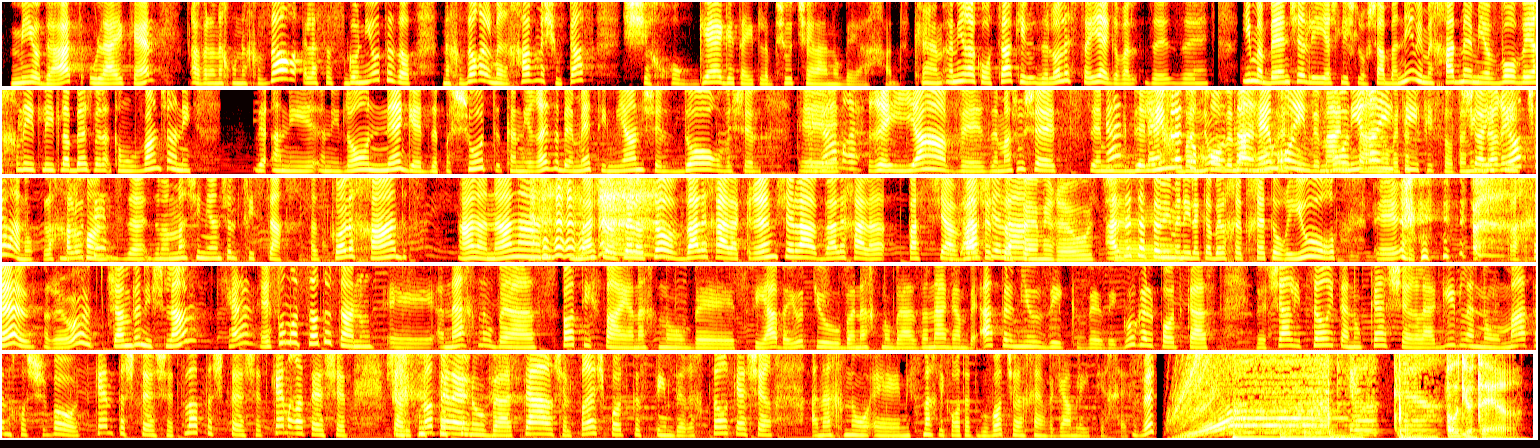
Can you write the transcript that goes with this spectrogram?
מי יודעת, אולי כן, אבל אנחנו נחזור אל הססגוניות הזאת, נחזור אל מרחב משותף שחוגג את ההתלבשות שלנו ביחד. כן, אני רק רוצה, כאילו, זה לא לסייג, אבל זה, זה... אם הבן שלי, יש לי שלושה בנים, אם אחד מהם יבוא ויחליט להתלבש, כמובן שאני... אני, אני לא נגד, זה פשוט, כנראה זה באמת עניין של דור ושל... לגמרי. אה, ראייה, וזה משהו שהם כן, גדלים איך לתוכו, ומה אותנו, הם איך רואים, עיצבו ומה אני אותנו, ראיתי. ואת התפיסות שהייתי. המגדריות שלנו, לחלוטין. נכון, זה, זה ממש עניין של תפיסה. אז כל אחד, אהלן אהלן, מה שעושה לו טוב, בא לך על הקרם שלה, בא לך על הפס שעבר אל שלה. תצפה מרעות. אל תצפה ממני לקבל ח"ח או ריור. אה, רחל, רעות. תם ונשלם? כן. איפה מוצאות אותנו? אה, אנחנו בספוטיפיי, אנחנו בצפייה ביוטיוב, אנחנו בהאזנה גם באפל מיוזיק ובגוגל פודקאסט, ואפשר ליצור איתנו קשר, להגיד לנו מה אתן חושבות, כן טשטשת, לא טשטשת, כן רטשת. אפשר לפנות אלינו באתר של פרש פודקאסטים דרך צור קשר. אנחנו אה, נשמח לקרוא את התגובות שלכם וגם להתייחס. ו- עוד יותר,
